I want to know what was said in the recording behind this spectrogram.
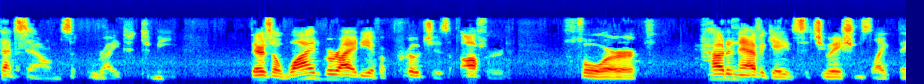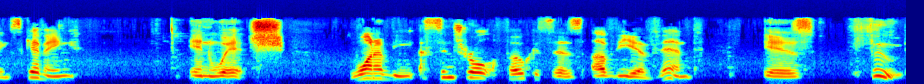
That sounds right to me. There's a wide variety of approaches offered for how to navigate situations like Thanksgiving, in which one of the essential focuses of the event is food.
